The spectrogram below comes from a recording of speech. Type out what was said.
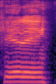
Kitty.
